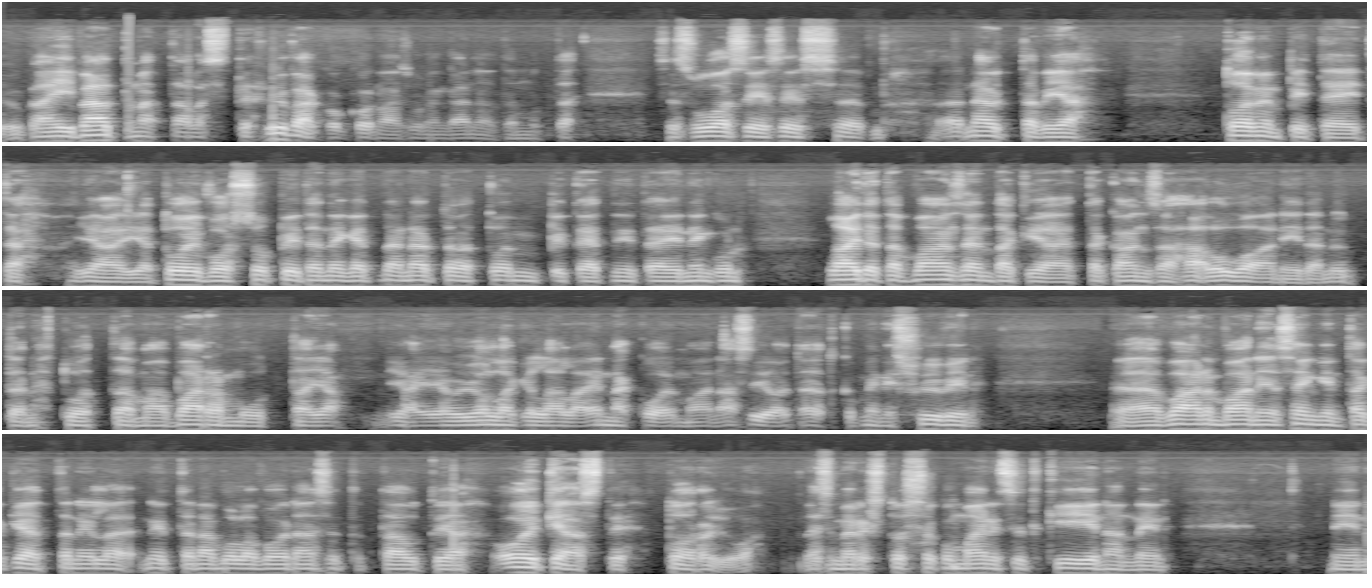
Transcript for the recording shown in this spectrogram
joka ei välttämättä ole sitten hyvä kokonaisuuden kannalta, mutta se suosii siis näyttäviä toimenpiteitä ja, ja toivoa sopii tietenkin, että nämä näyttävät toimenpiteet, niitä ei niin kuin laiteta vaan sen takia, että kansa haluaa niitä nyt tuottamaan varmuutta ja, ja, jollakin lailla ennakoimaan asioita, jotka menisivät hyvin – vaan, vaan ja senkin takia, että niillä, niiden avulla voidaan sitten tautia oikeasti torjua. Esimerkiksi tuossa kun mainitsit Kiinan, niin, niin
